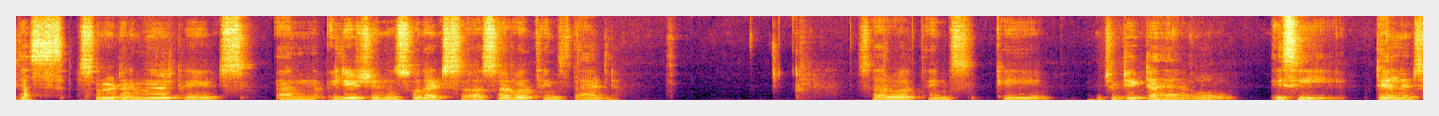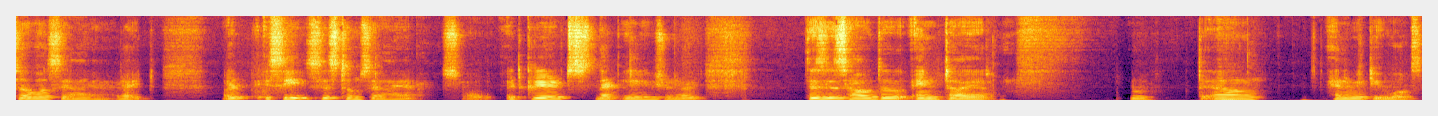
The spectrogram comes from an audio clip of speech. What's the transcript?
this pseudo terminal creates an illusion so that uh, server thinks that server thinks कि जो डेटा है वो इसी टेलनेट सर्वर से आया है राइट और इसी सिस्टम से आया है सो इट क्रिएट्स दैट इल्यूजन राइट this is how the entire uh, NVT works.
